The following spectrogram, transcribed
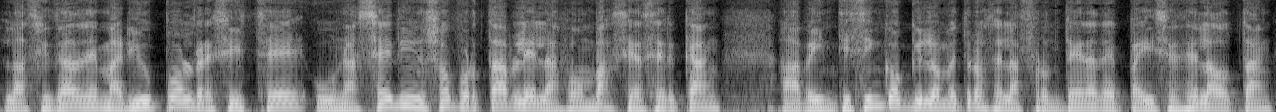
La ciudad de Mariupol resiste un asedio insoportable. Las bombas se acercan a 25 kilómetros de la frontera de países de la OTAN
